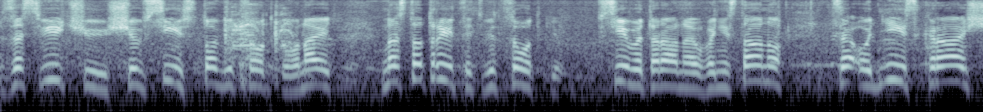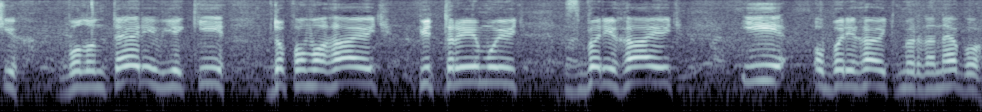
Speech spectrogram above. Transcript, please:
засвідчую, що всі 100%, навіть на 130% всі ветерани Афганістану це одні з кращих волонтерів, які допомагають, підтримують, зберігають і оберігають мирне небо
